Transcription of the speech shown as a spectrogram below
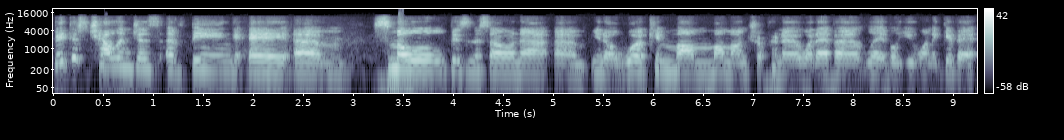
biggest challenges of being a um, small business owner, um, you know, working mom, mom entrepreneur, whatever label you want to give it.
